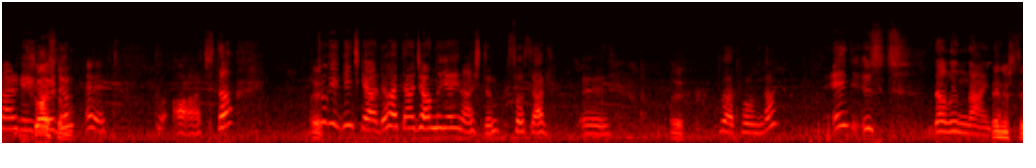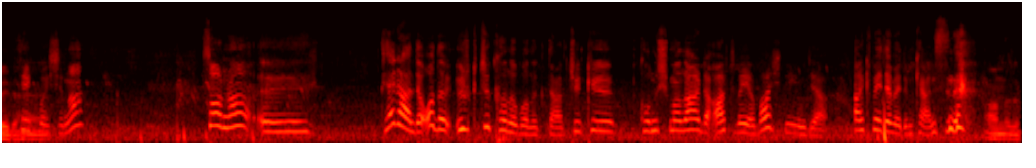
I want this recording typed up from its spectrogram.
kargayı Şu ağaçta gördüm. mı? Evet. Bu ağaçta. Evet. Çok ilginç geldi. Hatta canlı yayın açtım sosyal e, Evet. platformdan. En üst dalındaydı. En üstteydi. tek he. başına. Sonra e, herhalde o da ürktü kalabalıktan. Çünkü konuşmalar da artmaya başlayınca takip edemedim kendisini. Anladım.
